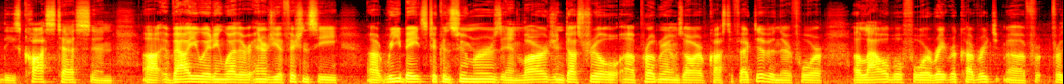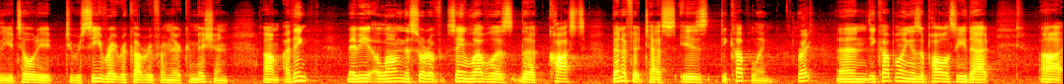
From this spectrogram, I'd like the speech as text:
these cost tests and uh, evaluating whether energy efficiency uh, rebates to consumers and large industrial uh, programs are cost effective and therefore allowable for rate recovery to, uh, for, for the utility to receive rate recovery from their commission. Um, I think maybe along the sort of same level as the cost benefit tests is decoupling. Right? And decoupling is a policy that uh,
